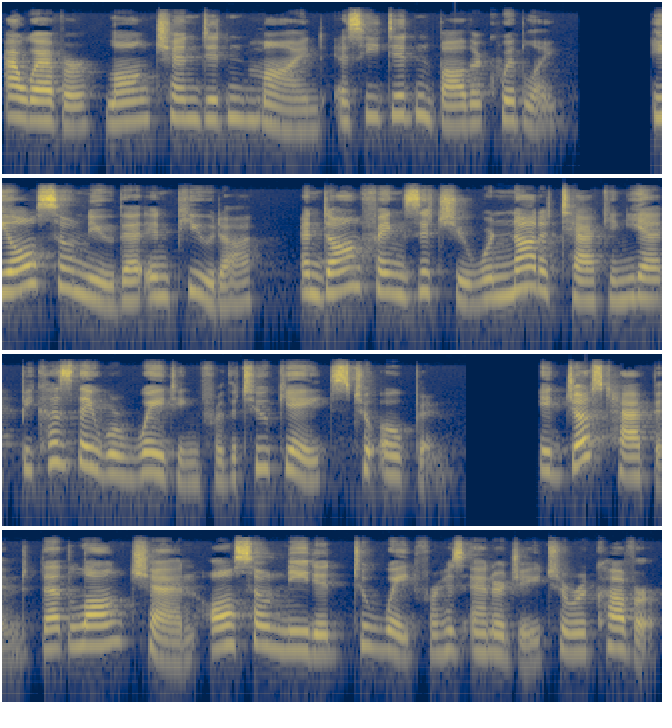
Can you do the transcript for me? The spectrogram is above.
However, Long Chen didn't mind, as he didn't bother quibbling. He also knew that in Puda and Dongfeng Zichu were not attacking yet because they were waiting for the two gates to open. It just happened that Long Chen also needed to wait for his energy to recover.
